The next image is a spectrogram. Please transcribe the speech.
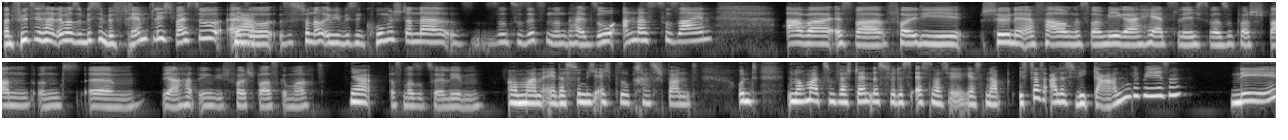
man fühlt sich dann immer so ein bisschen befremdlich, weißt du? Also es ist schon auch irgendwie ein bisschen komisch dann da so zu sitzen und halt so anders zu sein. Aber es war voll die schöne Erfahrung, es war mega herzlich, es war super spannend und ähm, ja, hat irgendwie voll Spaß gemacht, Ja. das mal so zu erleben. Oh Mann, ey, das finde ich echt so krass spannend. Und nochmal zum Verständnis für das Essen, was ihr gegessen habt. Ist das alles vegan gewesen? Nee,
